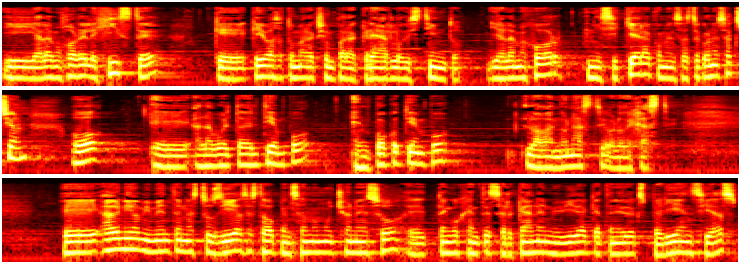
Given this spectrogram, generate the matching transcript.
y a lo mejor elegiste que, ibas a tomar acción para crearlo distinto y a lo mejor ni siquiera comenzaste con esa acción o eh, a la vuelta del tiempo, en poco tiempo, lo abandonaste o lo dejaste. Eh, ha venido a mi mente en estos días, he estado pensando mucho en eso. Eh, tengo gente cercana en mi vida que ha tenido experiencias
